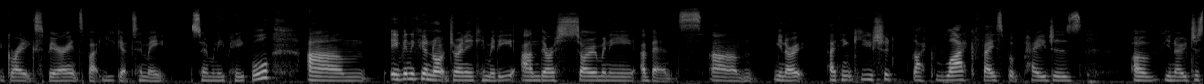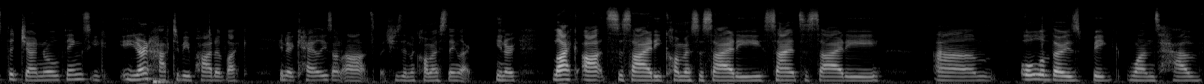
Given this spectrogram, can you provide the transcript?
a great experience, but you get to meet so many people. Um, even if you're not joining a committee, um, there are so many events. Um, you know, I think you should like like Facebook pages of you know just the general things. You you don't have to be part of like you know Kaylee's on arts, but she's in the commerce thing. Like you know, like Arts Society, Commerce Society, Science Society. Um, all of those big ones have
